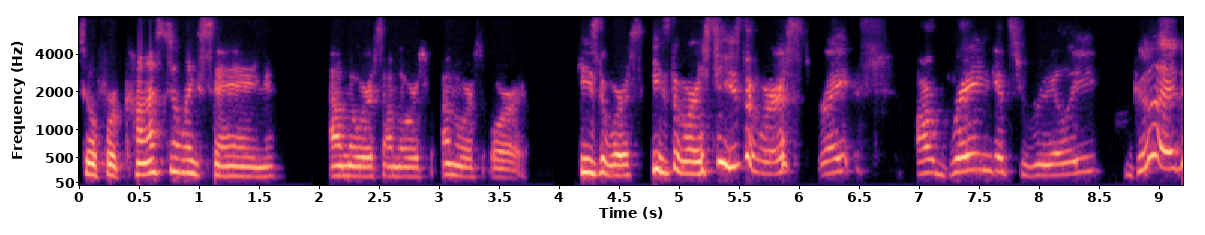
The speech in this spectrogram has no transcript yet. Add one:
So, if we're constantly saying, I'm the worst, I'm the worst, I'm the worst, or he's the worst, he's the worst, he's the worst, right? Our brain gets really good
